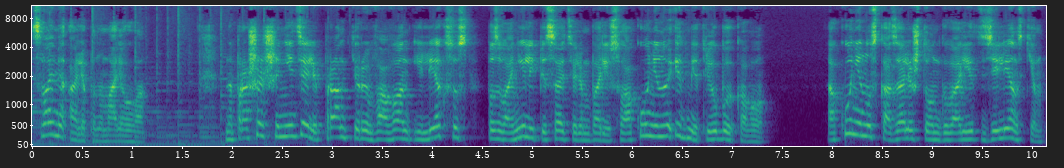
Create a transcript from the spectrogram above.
С вами Аля Пономарева. На прошедшей неделе пранкеры Вован и Лексус позвонили писателям Борису Акунину и Дмитрию Быкову. Акунину сказали, что он говорит с Зеленским.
